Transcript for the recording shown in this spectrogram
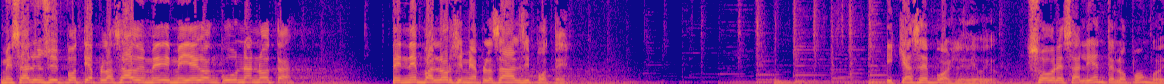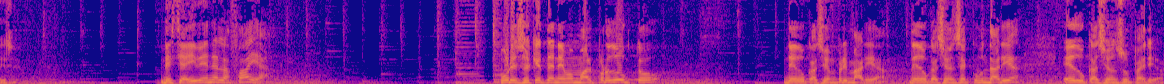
Me sale un cipote aplazado y me, llegan con una nota. Tenés valor si me aplazas al cipote. ¿Y qué haces vos? Le digo yo. Sobresaliente lo pongo, dice. Desde ahí viene la falla. Por eso es que tenemos mal producto de educación primaria, de educación secundaria, educación superior.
